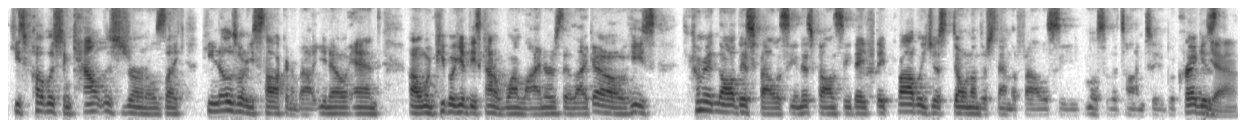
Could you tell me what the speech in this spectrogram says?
He's published in countless journals. Like he knows what he's talking about, you know? And uh, when people give these kind of one liners, they're like, oh, he's, committing all this fallacy and this fallacy. They they probably just don't understand the fallacy most of the time too. But Craig is yeah.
